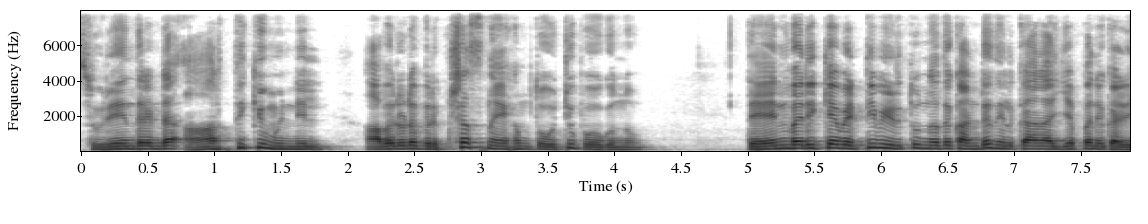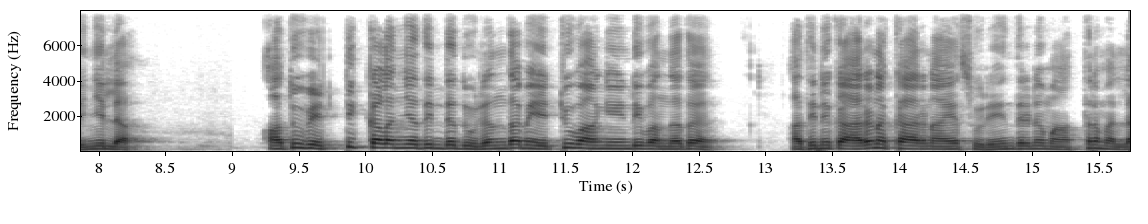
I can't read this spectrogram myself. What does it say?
സുരേന്ദ്രന്റെ ആർത്തിക്കു മുന്നിൽ അവരുടെ വൃക്ഷസ്നേഹം തോറ്റുപോകുന്നു. തേൻവരിക്ക വെട്ടി വീഴ്ത്തുന്നത് കണ്ടു നിൽക്കാൻ അയ്യപ്പന് കഴിഞ്ഞില്ല. അതു വെട്ടിക്കളഞ്ഞതിന്റെ ദുരന്തം ഏറ്റുവാങ്ങേണ്ടി വന്നത് അതിന് കാരണക്കാരനായ സുരേന്ദ്രന് മാത്രമല്ല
